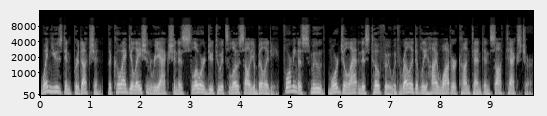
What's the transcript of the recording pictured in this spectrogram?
When used in production, the coagulation reaction is slower due to its low solubility, forming a smooth, more gelatinous tofu with relatively high water content and soft texture.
